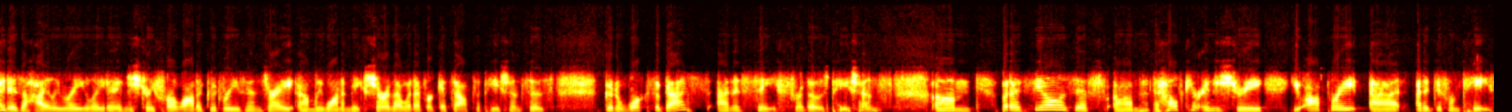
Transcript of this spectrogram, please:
it is a highly regulated industry for a lot of good reasons, right? Um, we want to make sure that whatever gets out to patients is going to work the best and is safe for those patients. Um, but I feel as if um, the healthcare industry, you operate at, at a different pace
